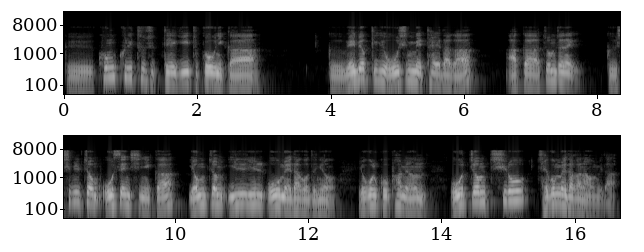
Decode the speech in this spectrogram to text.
그 콘크리트 주택이 두꺼우니까 그 외벽 길이 50m에다가 아까 좀 전에 그 11.5cm니까 0.115m거든요. 요걸 곱하면 5.75 제곱미터가 나옵니다.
